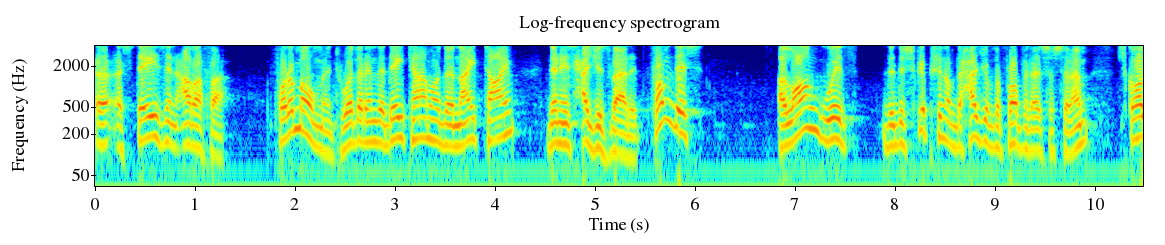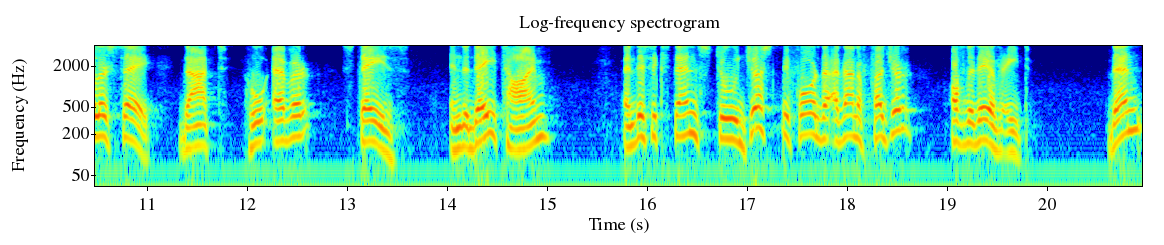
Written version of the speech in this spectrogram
uh, stays in Arafah for a moment, whether in the daytime or the night time, then his Hajj is valid. From this, along with the description of the Hajj of the Prophet ﷺ, scholars say that whoever stays in the daytime, and this extends to just before the Adhan of Fajr of the day of Eid, then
